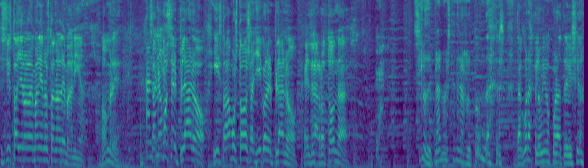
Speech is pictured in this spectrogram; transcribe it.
¿Y si está yo en Alemania no está en Alemania? Hombre, Anda, sacamos mira. el plano y estábamos todos allí con el plano, el de las rotondas. Plano. Sí, lo del plano este de las rotondas. ¿Te acuerdas que lo vimos por la televisión?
